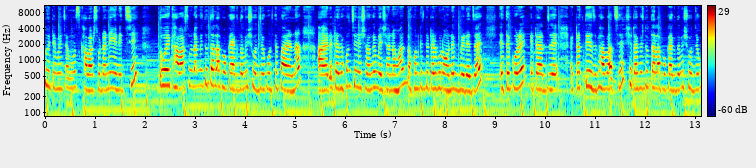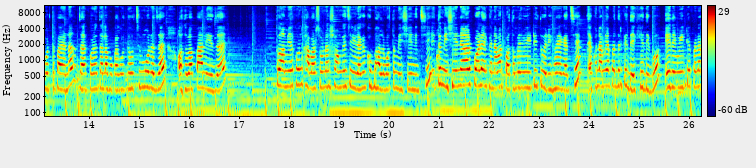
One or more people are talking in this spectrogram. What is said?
দুই টেবিল চামচ খাবার সোডা নিয়ে নিচ্ছি। তো এই খাবার সোডা কিন্তু তেলাপোকা একদমই সহ্য করতে পারে না। আর এটা যখন চিনির সঙ্গে মেশানো হয়, তখন কিন্তু এটার গুণ অনেক বেড়ে যায়। এতে করে এটার যে একটা তেজ ভাব আছে, সেটা কিন্তু তেলাপোকা একদমই সহ্য করতে পারে না। যার ফলে তেলাপোকা কিন্তু হচ্ছে মরে যায় অথবা পালিয়ে যায়। তো আমি এখন খাবার সোনার সঙ্গে চিনিটাকে খুব ভালো মতো মিশিয়ে নিচ্ছি। তো মিশিয়ে নেওয়ার পরে এখানে আমার প্রথম রেমেডিটি তৈরি হয়ে গেছে। এখন আমি আপনাদেরকে দেখিয়ে দিব এই রেমেডিটি আপনারা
